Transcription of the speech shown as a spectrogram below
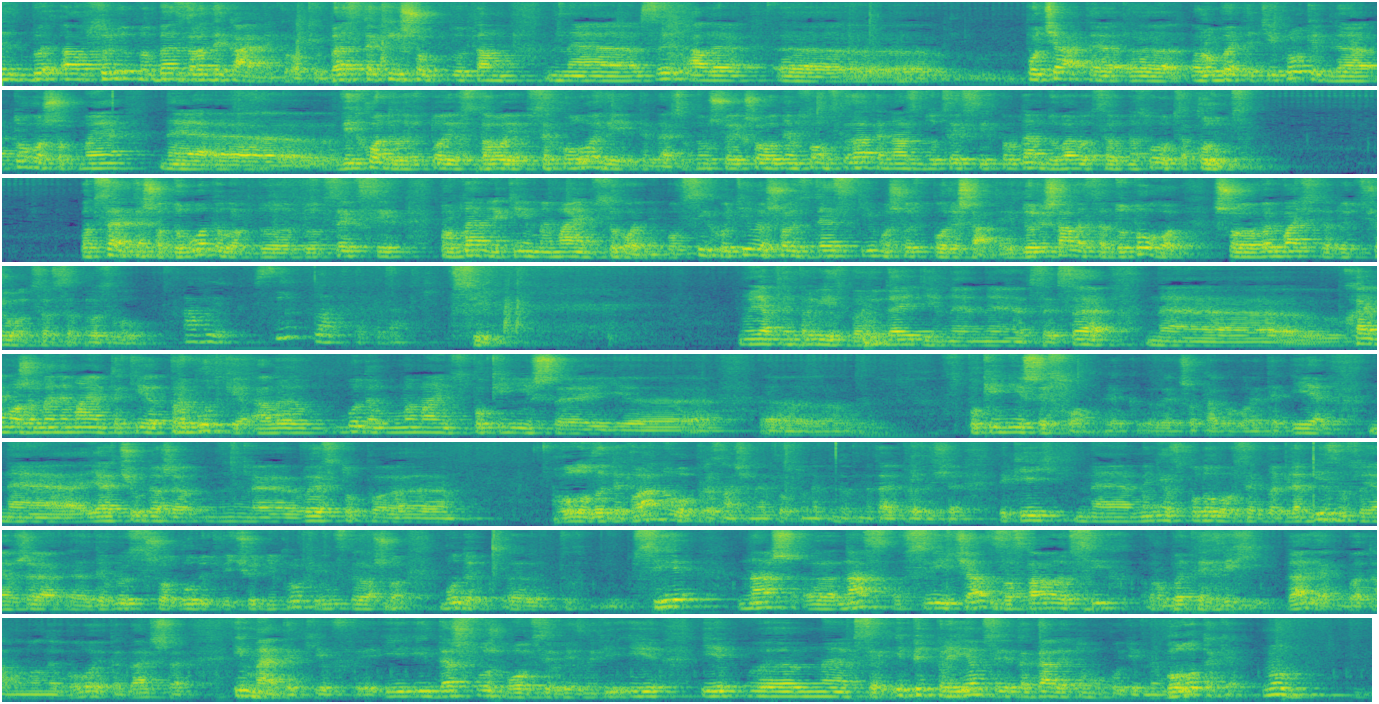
абсолютно без радикальних кроків, без таких, щоб там не, але е, почати е, робити ті кроки для того, щоб ми не е, відходили від тої старої психології і так далі. Тому що якщо одним словом сказати, нас до цих всіх проблем довело це одне слово, це корупція. Оце те, що доводило до, до цих всіх проблем, які ми маємо сьогодні. Бо всі хотіли щось десь з кимось щось порішати. І дорішалися до того, що ви бачите, до чого це все призвело. А ви всі платите податки? Всі. Ну я б не привіз би людей і не, не це. все. не, хай може ми не маємо такі прибутки, але будемо, ми маємо спокійніший, е, е, спокійніший сон, як, якщо так говорити. І не, я чув навіть виступ. е, голови нового призначеного, я просто не пам'ятаю прізвище, який е, мені сподобався якби для бізнесу. Я вже е, дивлюсь, що будуть відчутні кроки. Він сказав, що буде е, всі наш, нас в свій час заставили всіх робити гріхи, да? як там воно не було і так далі. І медиків, і, і держслужбовців різних, і, і, і, цих, і підприємців, і так далі, і тому подібне. Було таке? Ну,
